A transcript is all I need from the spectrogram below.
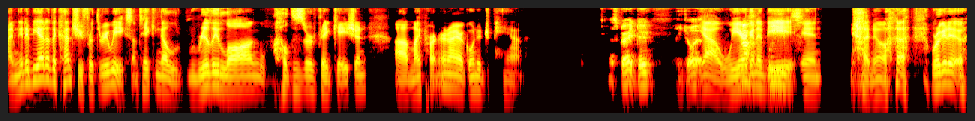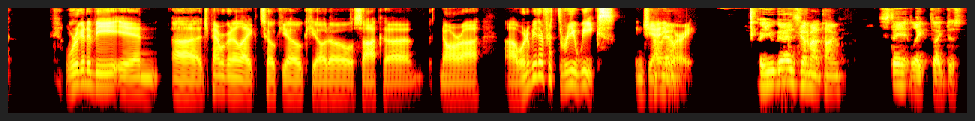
I'm going to be out of the country for three weeks. I'm taking a really long, well deserved vacation. Uh, my partner and I are going to Japan. That's great, dude. Enjoy it. Yeah, we are Ugh, going to be in. Yeah, no, we're gonna we're gonna be in uh, Japan. We're gonna like Tokyo, Kyoto, Osaka, Nara. Uh, we're gonna be there for three weeks in January. Are you guys good amount of time staying like like just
